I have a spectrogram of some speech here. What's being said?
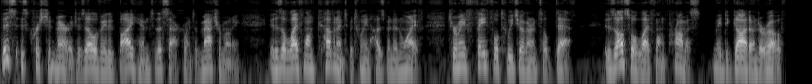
This is Christian marriage, as elevated by him to the sacrament of matrimony. It is a lifelong covenant between husband and wife, to remain faithful to each other until death. It is also a lifelong promise, made to God under oath,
